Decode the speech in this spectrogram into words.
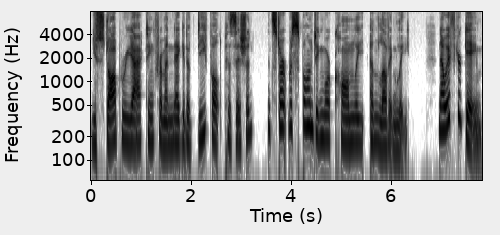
You stop reacting from a negative default position and start responding more calmly and lovingly. Now, if you're game,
